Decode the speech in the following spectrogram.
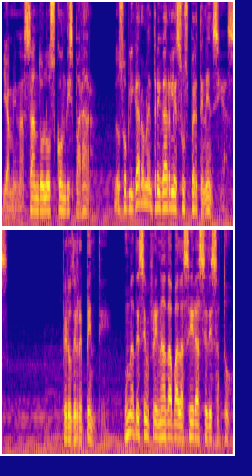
y amenazándolos con disparar, los obligaron a entregarles sus pertenencias. Pero de repente, una desenfrenada balacera se desató.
